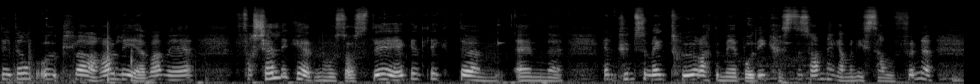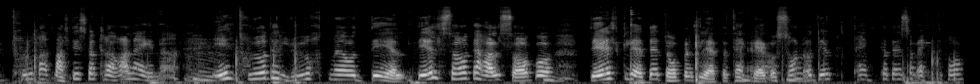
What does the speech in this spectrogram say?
det det å klare å leve med forskjelligheten hos oss, det er egentlig um, en, en kunst som jeg tror at vi både i kristne sammenhenger, men i samfunnet, tror at vi alltid skal klare alene. Jeg tror det er lurt med å dele del sorg er halv sorg, og delt glede er dobbel glede, tenker jeg. Og sånn, og det å tenke det som ektepar,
